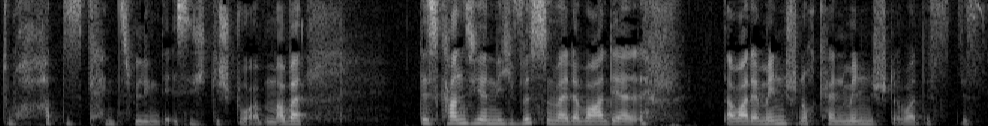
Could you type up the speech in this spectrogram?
du hattest keinen Zwilling, der ist nicht gestorben. Aber das kann sie ja nicht wissen, weil da war der, da war der Mensch noch kein Mensch, da war das, das,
